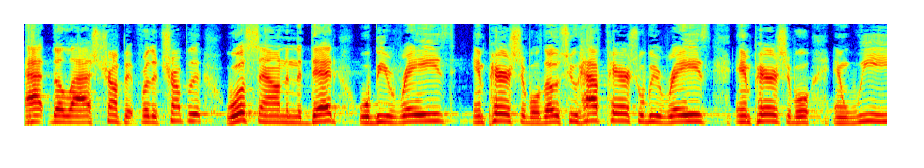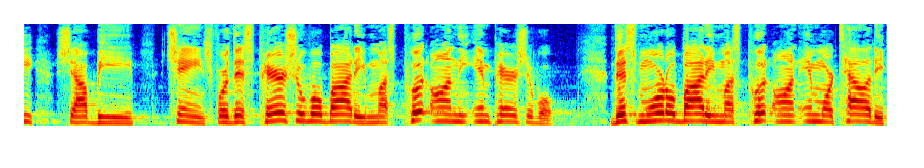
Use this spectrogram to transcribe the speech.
at the last trumpet. For the trumpet will sound, and the dead will be raised imperishable. Those who have perished will be raised imperishable, and we shall be changed. For this perishable body must put on the imperishable this mortal body must put on immortality.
